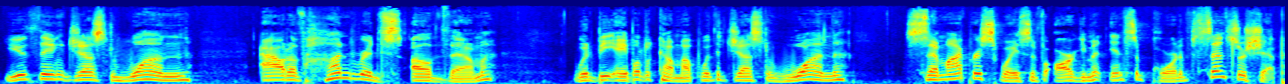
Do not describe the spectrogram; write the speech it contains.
you'd think just one out of hundreds of them would be able to come up with just one semi persuasive argument in support of censorship.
